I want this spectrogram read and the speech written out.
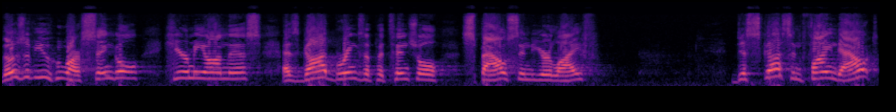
Those of you who are single, hear me on this. As God brings a potential spouse into your life, discuss and find out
